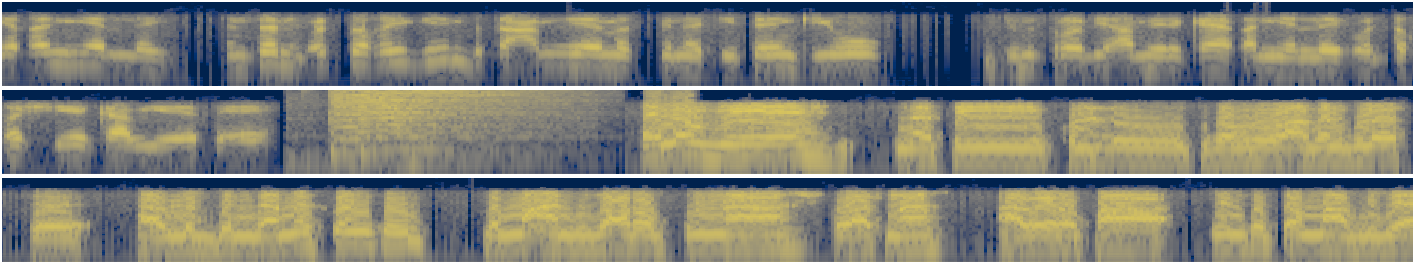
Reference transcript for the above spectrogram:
የቀንየለይ እንተ ንሕቶኺ ግን ብጣዕሚ የመስግነኪ Thank you። ድምጽ ረድዮ ኣሜሪካ የቀንየለይ ወዲ ቀሺ ካብ USA። Hello ቪኦኤ ነቲ ኩሉ ትገብርዎ ኣገልግሎት ካብ ልቢ እንዳ ኣመስገንኩ ሎማዓንቲ ዘቅረብኩምና ኣሕዋትና ኣብ ኤሮፓ ምእንቲ እቶም ኣብ ሊብያ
